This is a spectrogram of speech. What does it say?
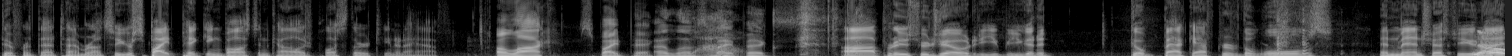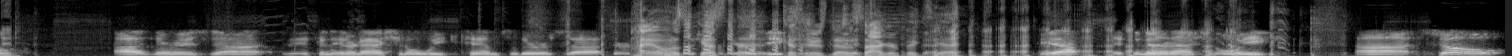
different that time around. So you're spite picking Boston College plus 13 and a half. A lock spite pick. I love spite picks. Uh, Producer Joe, do you, are you going to go back after the Wolves and Manchester No. United? Uh, there is. Uh, it's an international week, Tim. So there's. Uh, there's I no almost guessed that because there's no soccer fix yet. yeah, it's an international week. Uh, so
